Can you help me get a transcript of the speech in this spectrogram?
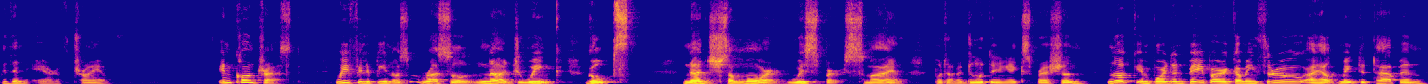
with an air of triumph. In contrast, we Filipinos rustle, nudge, wink, go psst, nudge some more, whisper, smile, put on a gloating expression. Look, important paper coming through. I helped make it happen.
